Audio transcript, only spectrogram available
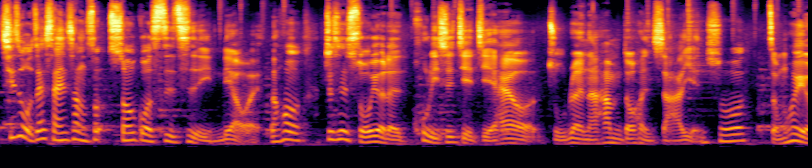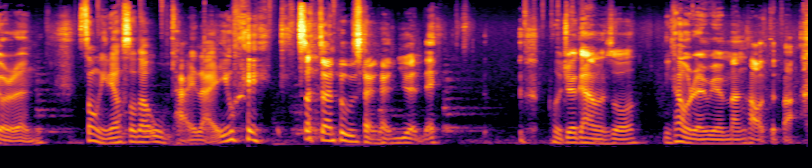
其实我在山上收收过四次饮料，哎，然后就是所有的护理师姐姐还有主任啊，他们都很傻眼，说怎么会有人送饮料送到雾台来？因为这段路程很远呢。我就跟他们说，你看我人缘蛮好的吧？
